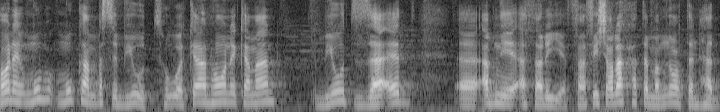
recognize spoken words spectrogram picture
هون مو مو كان بس بيوت هو كان هون كمان بيوت زائد أبنية أثرية. ففي شغلات حتى ممنوع تنهد.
